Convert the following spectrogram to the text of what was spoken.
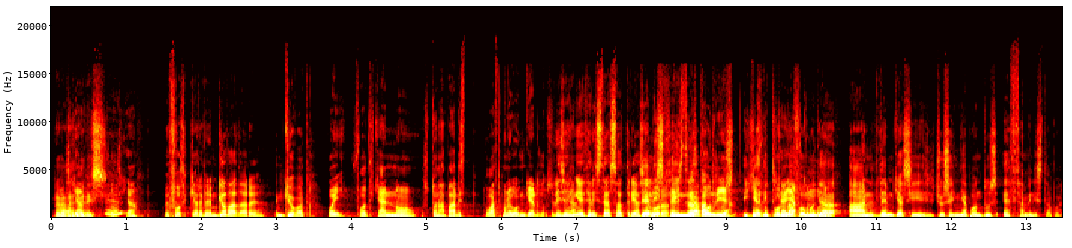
πρέπει να Φωτιά. δέρεις. Φωτιά. Ε, φωτιά ρε φίλε, είναι πιο βάτα ρε. Είναι πιο βάτα. Όχι, φωτιά εννοώ στο να πάρεις το βαθμολογικό κέρδος. Θέλεις Για- εννιά- Θέλεις τρία στα τρία Θέλεις σίγουρα. θέλεις εννιά τρία στα πόντους, τρία. γιατί Το φωτιά πολλά γι' αυτό φοβούμαι μου ότι αν δεν πιάσει τους εννιά πόντους, δεν θα μείνει στα πόλη.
